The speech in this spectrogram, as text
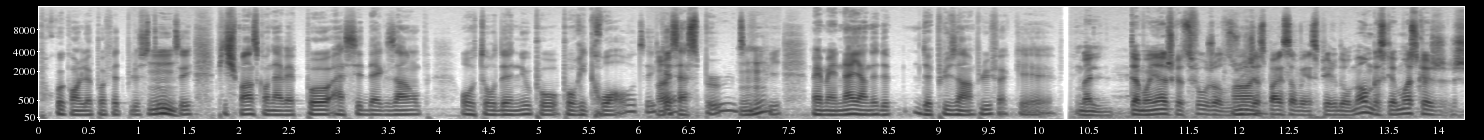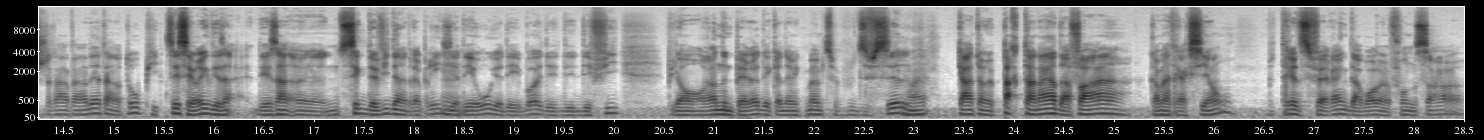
pourquoi qu'on ne l'a pas fait plus tôt. Mm. sais. Puis je pense qu'on n'avait pas assez d'exemples autour de nous pour, pour y croire, tu sais, Ouais. que ça se peut. tu sais. Mhm. Puis, mais maintenant, il y en a de, de plus en plus. Fait que, Ben, le témoignage que tu fais aujourd'hui, Ouais. j'espère que ça va inspirer d'autres mondes. Parce que moi, ce que je, je t'entendais tantôt, puis tu sais, c'est vrai que des, des, une cycle de vie d'entreprise, il y a Mm. des hauts, il y a des bas, il y a des, des défis. Puis là, on rentre dans une période économiquement un petit peu plus difficile. ouais. Quand tu as un partenaire d'affaires comme attraction, très différent que d'avoir un fournisseur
